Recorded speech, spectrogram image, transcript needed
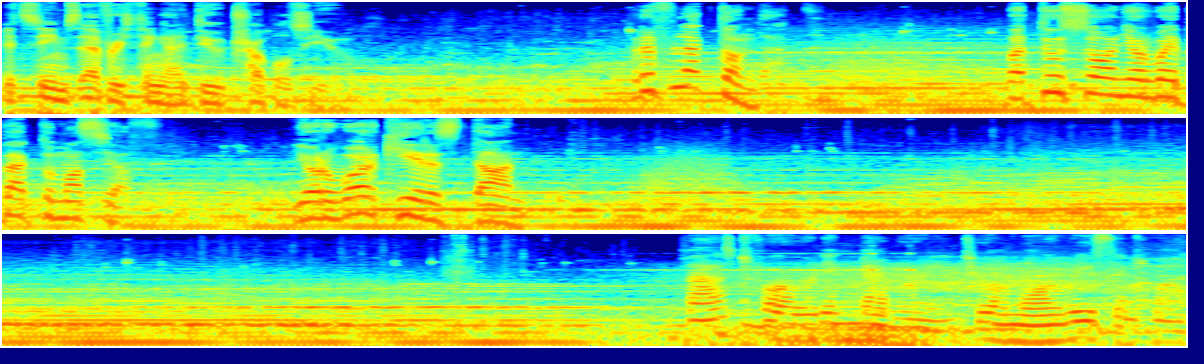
It seems everything I do troubles you. Reflect on that. But do so on your way back to Masyaf. Your work here is done. Fast forwarding memory to a more recent one.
